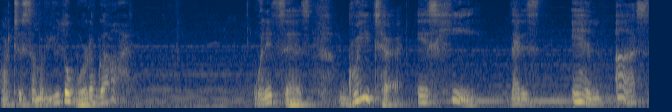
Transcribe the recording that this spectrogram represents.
or to some of you, the Word of God. When it says, Greater is He that is in us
